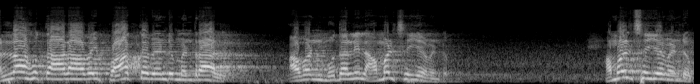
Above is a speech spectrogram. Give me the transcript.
அல்லாஹு தாலாவை பார்க்க வேண்டும் என்றால் அவன் முதலில் அமல் செய்ய வேண்டும். அமல் செய்ய வேண்டும்.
